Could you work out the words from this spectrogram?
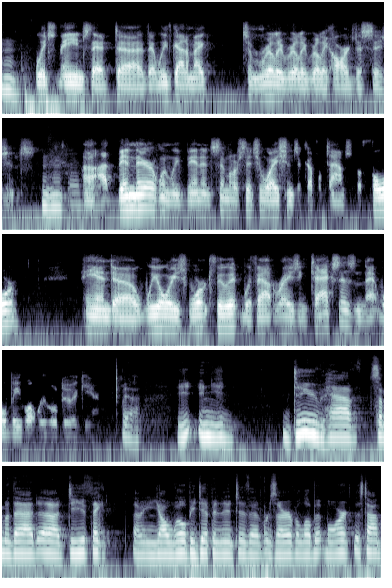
mm. which means that uh, that we've got to make some really, really, really hard decisions. Mm-hmm. Uh, I've been there when we've been in similar situations a couple times before, and uh, we always work through it without raising taxes, and that will be what we will do again. Yeah, and you do have some of that. Uh, do you think? I mean, y'all will be dipping into the reserve a little bit more this time.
